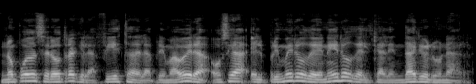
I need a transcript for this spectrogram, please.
No puede ser otra que la fiesta de la primavera, o sea, el primero de enero del calendario lunar.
